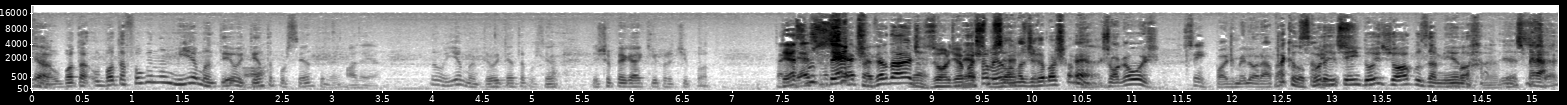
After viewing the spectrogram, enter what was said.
É, o, Bota, o Botafogo não ia manter 80%, né? Olha aí. Não ia manter 80%. Deixa eu pegar aqui pra ti, Pota. Tá em Décimo sétimo, é verdade. Zona de Décimo rebaixamento. Zona de rebaixamento. É, joga hoje. Sim. Pode melhorar Ah, que loucura Ele isso. tem dois jogos a menos. Né? décimo É.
